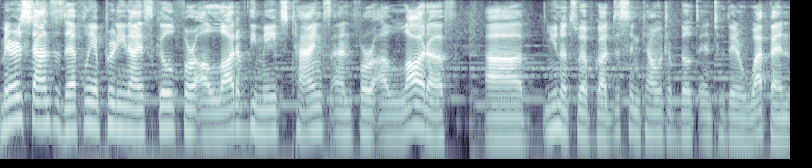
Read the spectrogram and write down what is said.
Mirror Stance is definitely a pretty nice skill for a lot of the mage tanks and for a lot of uh, units who have got this encounter built into their weapon.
